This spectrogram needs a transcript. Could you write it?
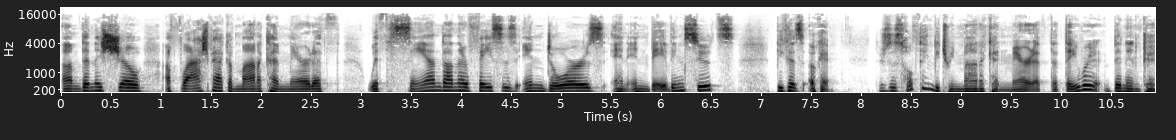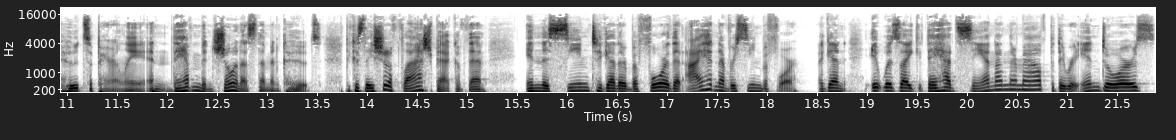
Um, then they show a flashback of Monica and Meredith with sand on their faces indoors and in bathing suits. Because, okay, there's this whole thing between Monica and Meredith that they were been in cahoots apparently, and they haven't been showing us them in cahoots because they showed a flashback of them in the scene together before that I had never seen before. Again, it was like they had sand on their mouth, but they were indoors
